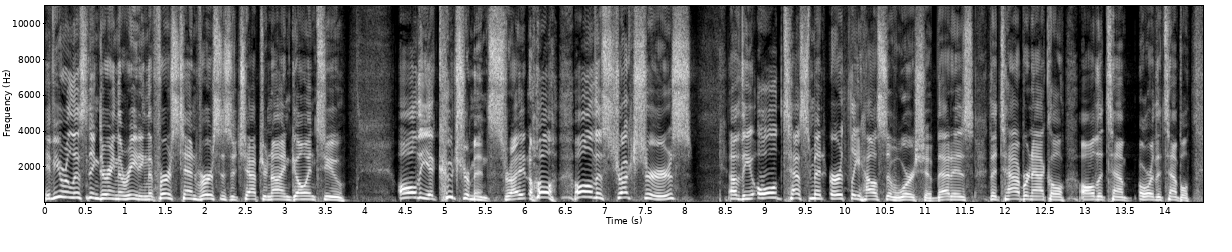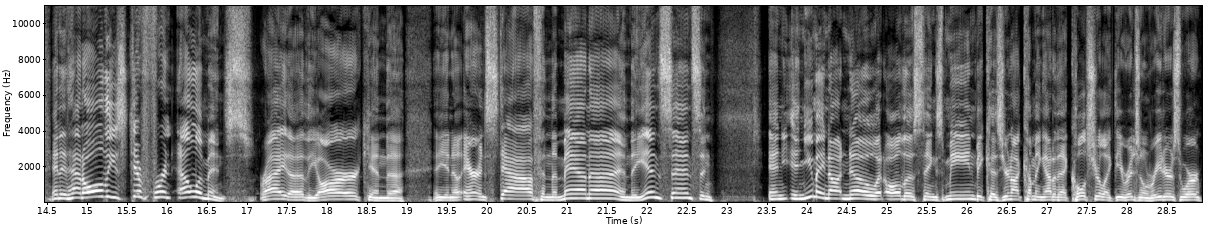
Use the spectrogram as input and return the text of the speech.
If you were listening during the reading, the first 10 verses of chapter 9 go into all the accoutrements, right? All, all the structures of the Old Testament earthly house of worship. That is the tabernacle, all the temp or the temple, and it had all these different elements, right? Uh, the ark and the you know Aaron's staff and the manna and the incense and. And, and you may not know what all those things mean because you're not coming out of that culture like the original readers were.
